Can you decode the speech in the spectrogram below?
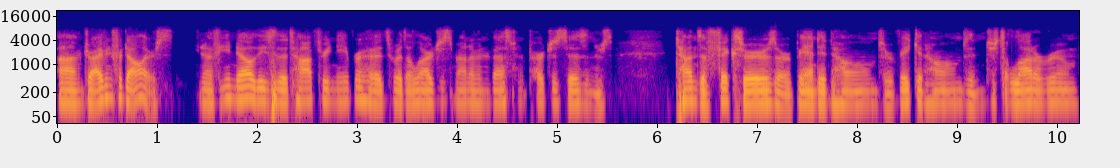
um, driving for dollars. You know, if you know these are the top three neighborhoods where the largest amount of investment purchases, and there's tons of fixers or abandoned homes or vacant homes, and just a lot of room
